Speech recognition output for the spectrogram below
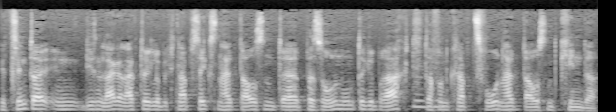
Jetzt sind da in diesen Lagern aktuell, glaube ich, knapp 6.500 äh, Personen untergebracht, mhm. davon knapp 2.500 Kinder.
